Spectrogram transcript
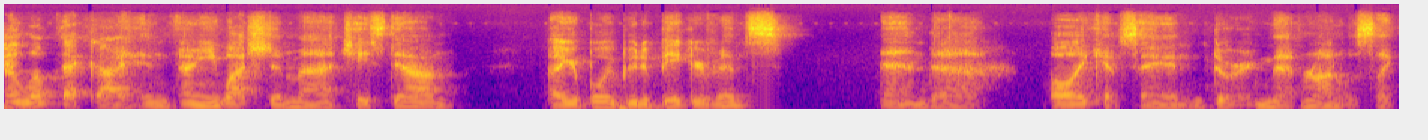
I love that guy. And I mean, you watched him uh, chase down uh, your boy Budda Baker, Vince. And uh, all I kept saying during that run was like,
